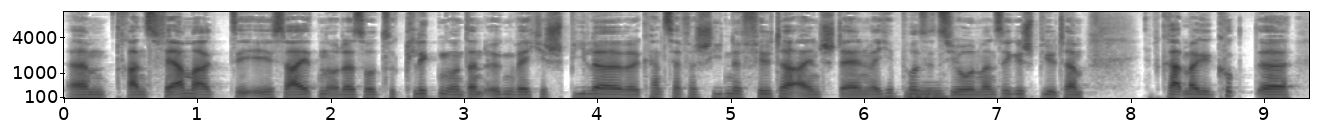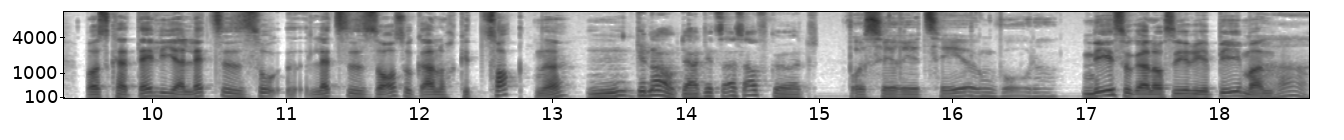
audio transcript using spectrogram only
ähm, transfermarkt.de Seiten oder so zu klicken und dann irgendwelche Spieler, du kannst ja verschiedene Filter einstellen, welche Position, wann sie gespielt haben. Ich habe gerade mal geguckt, äh, Moscardelli ja letzte Saison, letzte Saison sogar noch gezockt, ne? Mhm, genau, der hat jetzt alles aufgehört. Wo ist Serie C irgendwo, oder? Nee, sogar noch Serie B, Mann. Ah,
